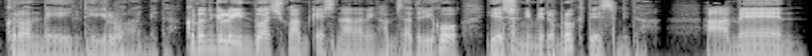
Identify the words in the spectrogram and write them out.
그런 매일 되기를 원합니다. 그런 길로 인도하시고 함께 하신 하나님 감사드리고 예수님 이름으로 기도했습니다. 아멘.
